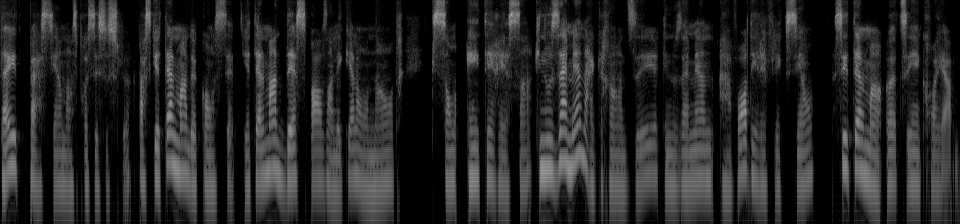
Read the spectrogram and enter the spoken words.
d'être patient dans ce processus-là, parce qu'il y a tellement de concepts, il y a tellement d'espaces dans lesquels on entre qui sont intéressants, qui nous amènent à grandir, qui nous amènent à avoir des réflexions. C'est tellement hot, c'est incroyable.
